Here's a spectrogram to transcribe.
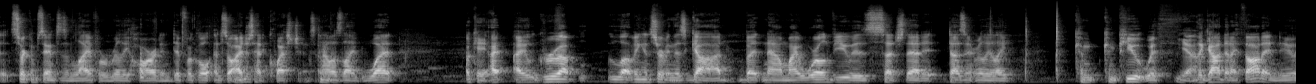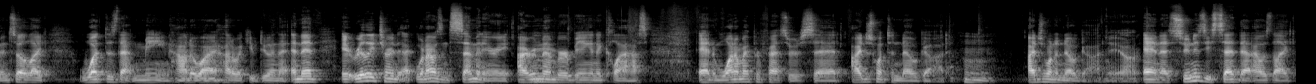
uh, circumstances in life were really hard and difficult. And so I hmm. just had questions and I hmm. was like, what, okay, I, I grew up loving and serving this God, but now my worldview is such that it doesn't really like com- compute with Yeah. the God that I thought I knew. And so like, what does that mean? How do I mm-hmm. how do I keep doing that? And then it really turned when I was in seminary. I mm-hmm. remember being in a class, and one of my professors said, "I just want to know God. Hmm. I just want to know God." Yeah. And as soon as he said that, I was like,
